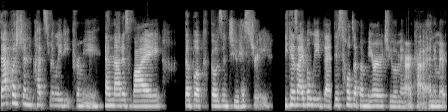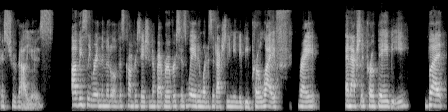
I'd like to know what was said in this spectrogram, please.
That question cuts really deep for me. And that is why the book goes into history, because I believe that this holds up a mirror to America and America's true values. Obviously, we're in the middle of this conversation about Roe versus Wade and what does it actually mean to be pro life, right? And actually pro baby. But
